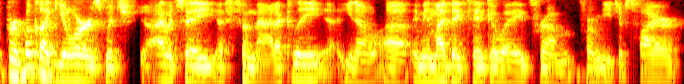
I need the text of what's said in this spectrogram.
for a book like yours, which I would say thematically, you know, uh, I mean, my big takeaway from from Egypt's Fire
